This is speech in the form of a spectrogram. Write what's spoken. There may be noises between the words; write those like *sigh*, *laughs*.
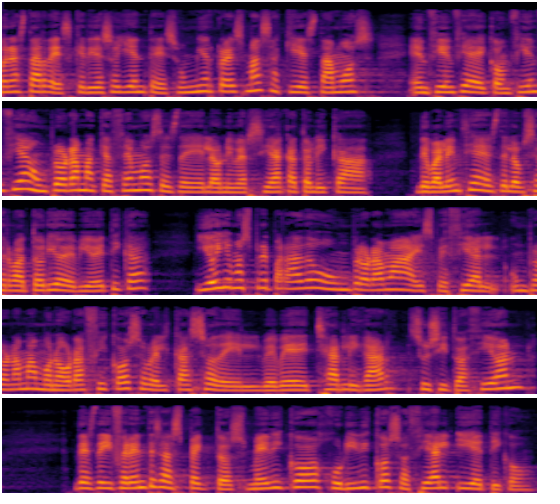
Buenas tardes, queridos oyentes. Un miércoles más aquí estamos en Ciencia y Conciencia, un programa que hacemos desde la Universidad Católica de Valencia, desde el Observatorio de Bioética. Y hoy hemos preparado un programa especial, un programa monográfico sobre el caso del bebé Charlie Gard, su situación, desde diferentes aspectos, médico, jurídico, social y ético.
